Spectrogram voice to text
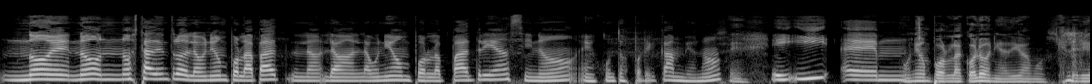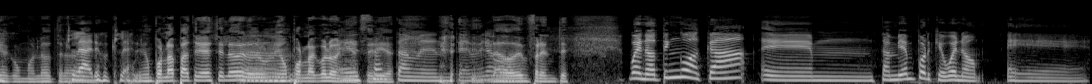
no, e- no, no está dentro de la Unión por la, Pat- la, la- la Unión por la Patria, sino en Juntos por el Cambio, ¿no? Sí. Y, y, em, Unión por la colonia, digamos. Sería como la otra. Claro, claro. Unión por la patria de este lado, la Ah, Unión por la colonia sería. exactamente, mirá lado de enfrente. Bueno, tengo acá em, también porque, bueno, eh,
